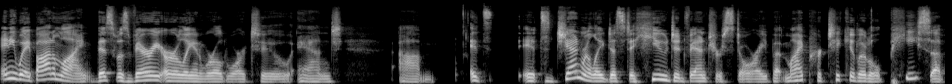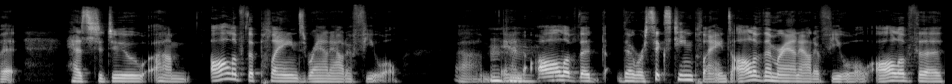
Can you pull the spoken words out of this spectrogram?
Anyway, bottom line, this was very early in World War II, and um, it's it's generally just a huge adventure story. But my particular little piece of it has to do. Um, all of the planes ran out of fuel. Um, mm-hmm. And all of the, there were 16 planes, all of them ran out of fuel. All of the,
